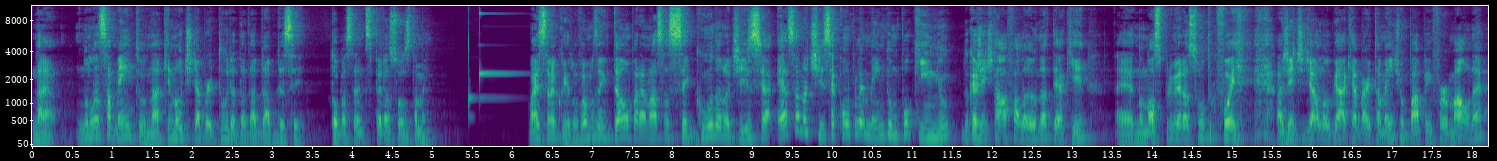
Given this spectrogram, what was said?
na, no lançamento, na keynote de abertura da WWDC. Estou bastante esperançoso também. Mas tranquilo, vamos então para a nossa segunda notícia. Essa notícia complementa um pouquinho do que a gente estava falando até aqui é, no nosso primeiro assunto, que foi a gente dialogar aqui abertamente, um papo informal, né?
